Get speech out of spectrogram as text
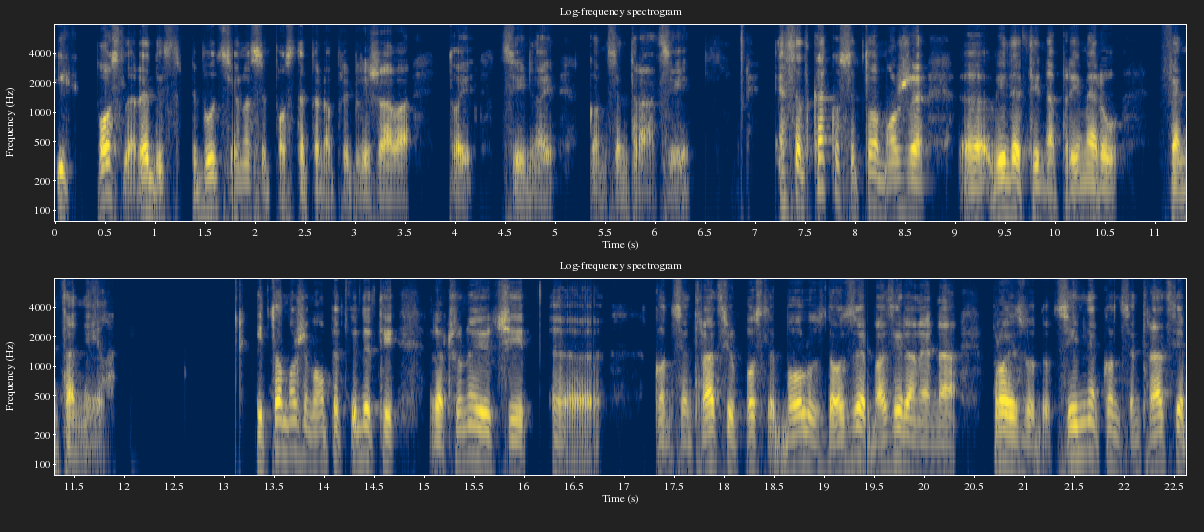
i posle redistribucije ona se postepeno približava toj ciljnoj koncentraciji. E sad, kako se to može e, videti na primjeru fentanila? I to možemo opet vidjeti računajući e, koncentraciju posle bolus doze bazirane na proizvodu ciljne koncentracije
